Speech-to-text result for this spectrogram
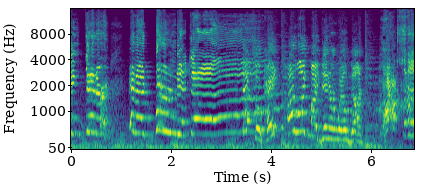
fucking dinner and I burned it! Ah! That's okay. I like my dinner well done.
